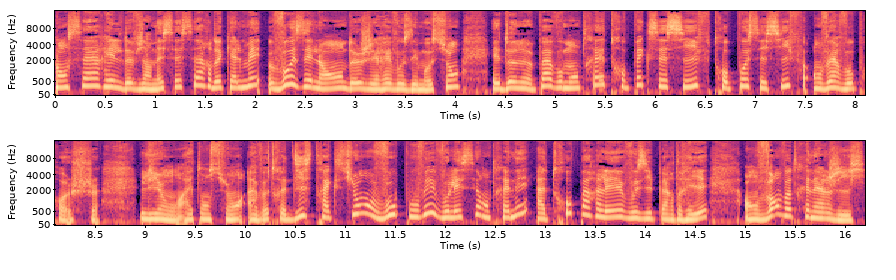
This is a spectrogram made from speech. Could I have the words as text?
Cancer, il devient nécessaire de calmer vos élans, de gérer vos émotions et de ne pas vous montrer trop excessif, trop possessif envers vos proches. Lion, attention à votre distraction, vous pouvez vous laisser entraîner à trop parler, vous y perdriez en vend votre énergie.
